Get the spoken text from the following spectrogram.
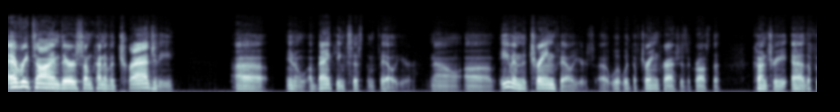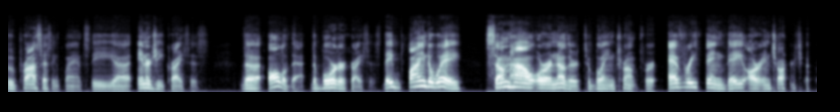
Every time there's some kind of a tragedy, uh, you know, a banking system failure. Now, uh, even the train failures uh, with, the train crashes across the country, uh, the food processing plants, the uh, energy crisis, the all of that, the border crisis. They find a way somehow or another to blame Trump for everything they are in charge of.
